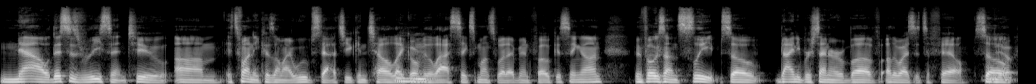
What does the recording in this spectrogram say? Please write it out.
Now this is recent too. Um, it's funny because on my Whoop stats, you can tell like Mm-hmm. over the last six months what I've been focusing on. been focused on sleep, so 90% or above. Otherwise, it's a fail. So. Yep.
